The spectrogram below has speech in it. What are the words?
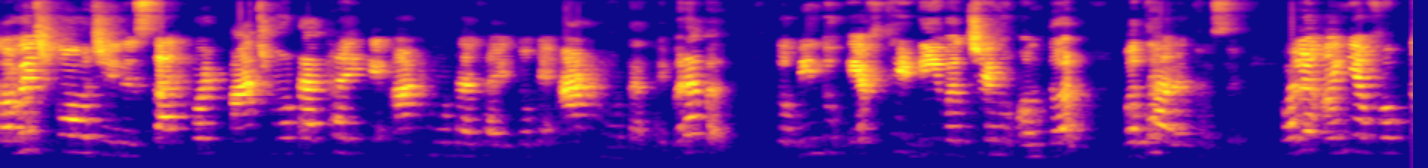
તમે જ કહો છો ને 7.5 મોટા થાય કે 8 મોટા થાય? તો કે 8 મોટા થાય, બરાબર? તો બિંદુ F થી D વચ્ચેનું અંતર વધારે થશે. ભલે અહીંયા ફક્ત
